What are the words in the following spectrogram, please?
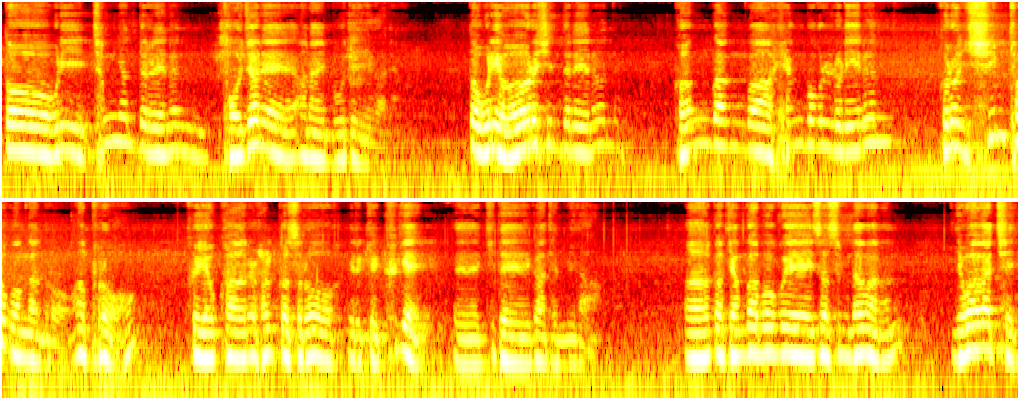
또 우리 청년들에는 도전의 하나의 무대가 되고 또 우리 어르신들에는 건강과 행복을 누리는 그런 쉼터 공간으로 앞으로 그 역할을 할 것으로 이렇게 크게 에, 기대가 됩니다. 어, 아까 경과보고에 있었습니다만은 이와 같이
